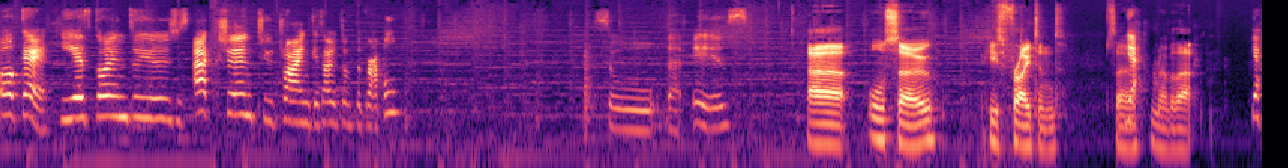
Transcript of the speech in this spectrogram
Okay, he is going to use his action to try and get out of the grapple. So that is Uh, also, he's frightened. So Yeah. remember that. yeah.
